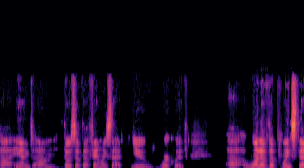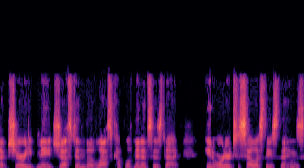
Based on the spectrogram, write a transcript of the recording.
uh, and um, those of the families that you work with. Uh, one of the points that Sherry made just in the last couple of minutes is that in order to sell us these things,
